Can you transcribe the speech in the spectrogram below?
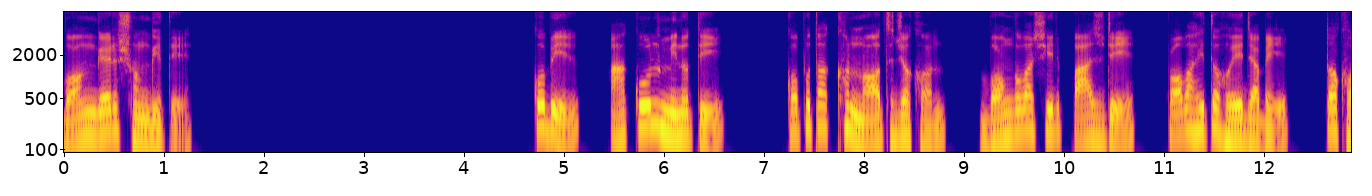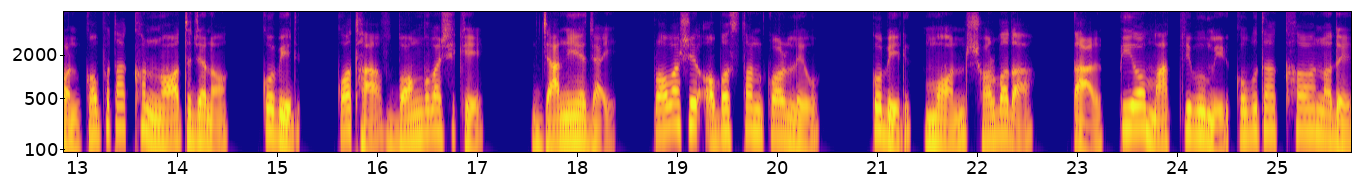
বঙ্গের সঙ্গীতে। কবির আকুল মিনতি, কপোতাক্ষ নথ যখন বঙ্গবাসীর পাশ দিয়ে প্রবাহিত হয়ে যাবে, তখন কপোতাক্ষ নথ যেন কবির কথা বঙ্গবাসীকে জানিয়ে যায়। প্রবাসে অবস্থান করলেও কবির মন সর্বদা তার প্রিয় মাতৃভূমির কপোতাক্ষ নদের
